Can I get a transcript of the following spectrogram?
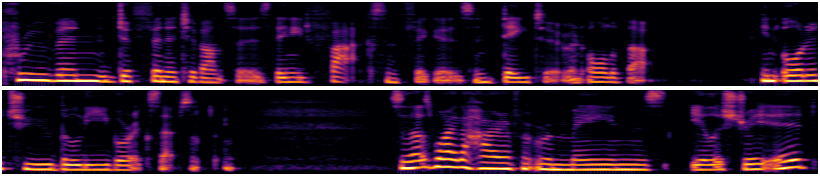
proven, definitive answers. They need facts and figures and data and all of that in order to believe or accept something. So that's why the Hierophant remains illustrated,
